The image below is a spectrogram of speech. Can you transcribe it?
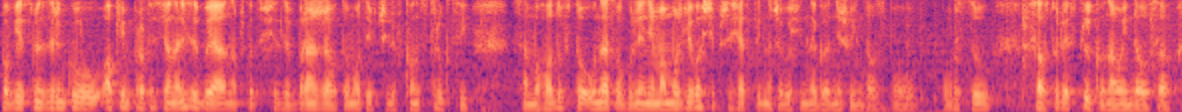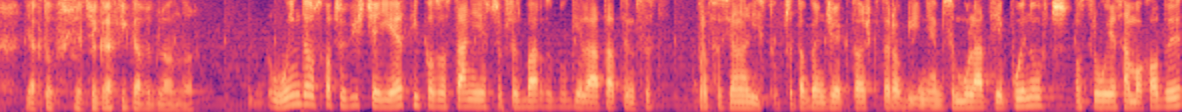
Powiedzmy z rynku okiem profesjonalisty, bo ja na przykład siedzę w branży automotive, czyli w konstrukcji samochodów, to u nas ogólnie nie ma możliwości przesiadki na czegoś innego niż Windows, bo po prostu software jest tylko na Windowsa. Jak to w świecie grafika wygląda? Windows oczywiście jest i pozostanie jeszcze przez bardzo długie lata tym systemem profesjonalistów. Czy to będzie ktoś, kto robi nie wiem, symulacje płynów, czy konstruuje samochody,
